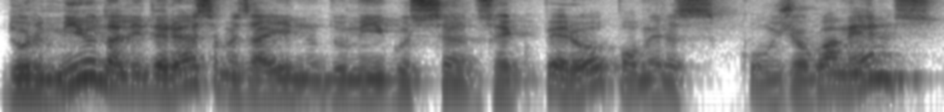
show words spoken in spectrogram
Dormiu na liderança, mas aí no domingo o Santos recuperou, Palmeiras com um jogo a menos.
